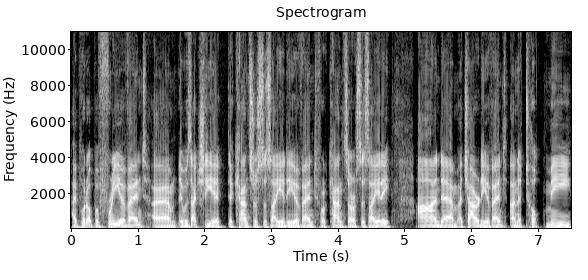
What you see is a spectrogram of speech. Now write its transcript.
I put up a free event. Um, it was actually a, the Cancer Society event for Cancer Society, and um, a charity event. And it took me,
